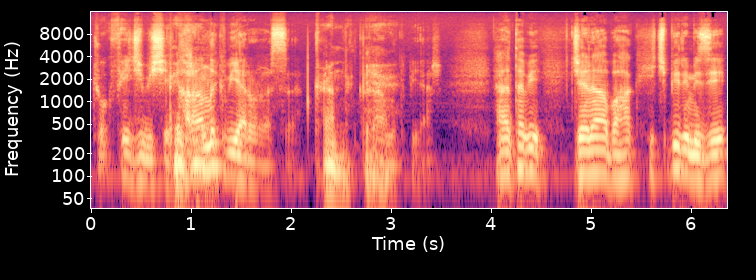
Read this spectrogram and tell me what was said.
Çok feci bir şey. Feci Karanlık bir yer orası. Karanlık bir Karanlık yer. bir yer. Yani tabii Cenab-ı Hak hiçbirimizi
